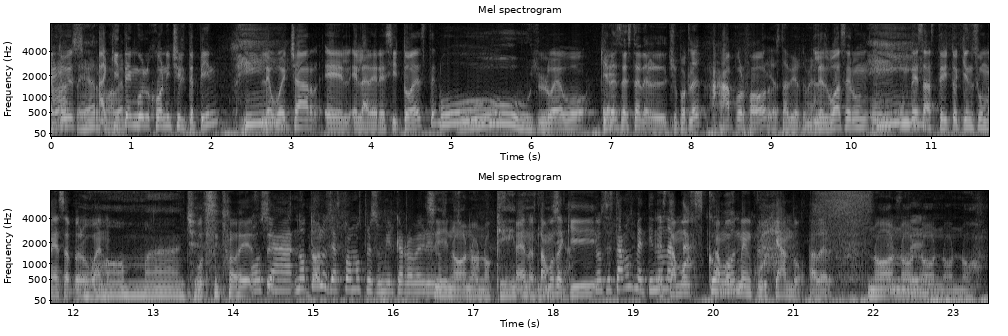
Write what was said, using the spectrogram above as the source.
Entonces, perro, aquí tengo el honey chiltepín. Le voy a echar el, el aderecito este. Uy. Luego. ¿Quieres eh, este del chipotle? Ajá, por favor. Ya está abierto, mira. Les voy a hacer un, un- un desastrito aquí en su mesa, pero bueno. No manches. poquito de este. O sea, no todos los días podemos presumir que Robert Green Sí, no, no, no, qué bueno, estamos delicia. aquí. Nos estamos metiendo en un Estamos, estamos menjurjeando. A ver, No, no, no, no, no.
